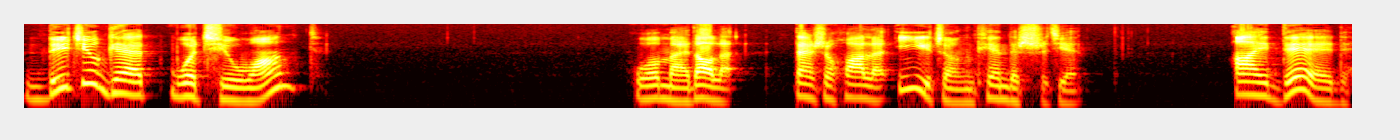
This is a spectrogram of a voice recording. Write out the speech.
Did you get what you want？我买到了，但是花了一整天的时间。I did,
